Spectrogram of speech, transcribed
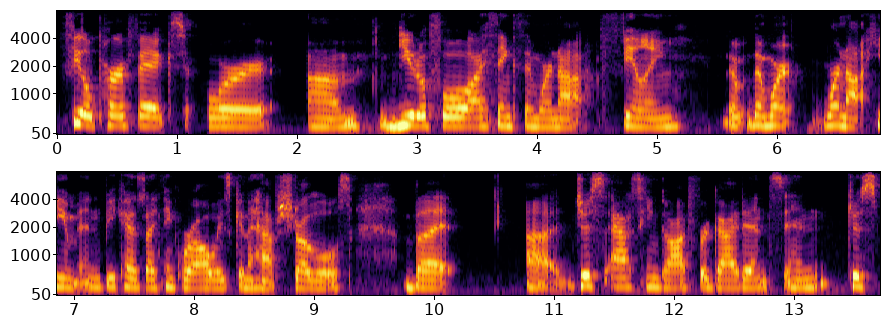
feel perfect or um, beautiful, I think then we're not feeling then we're we're not human because I think we're always going to have struggles. But uh, just asking God for guidance and just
